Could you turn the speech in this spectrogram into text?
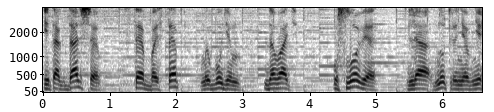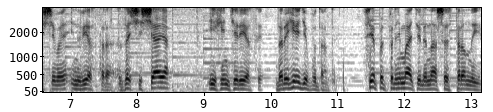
И так дальше, степ-бай-степ, мы будем давать условия для внутреннего и внешнего инвестора, защищая их интересы. Дорогие депутаты, все предприниматели нашей страны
